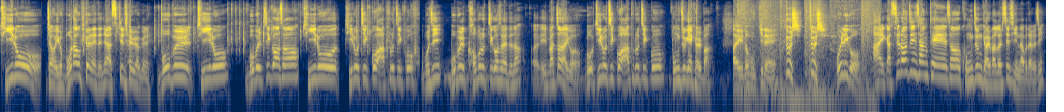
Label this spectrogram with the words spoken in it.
뒤로 잠깐 이거 뭐라고 표현해야 되냐? 스킬 설명을. 몹을 뒤로 몹을 찍어서 뒤로 뒤로 찍고 앞으로 찍고 뭐지? 몹을 검으로 찍어서 해야 되나? 어, 이 맞잖아 이거. 뭐 뒤로 찍고 앞으로 찍고 공중의 결박. 아 이거 너무 웃기네. 뚜시 뚜시. 올리고. 아 그러니까 쓰러진 상태에서 공중 결박을 쓸 수 있나 보다 그지?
